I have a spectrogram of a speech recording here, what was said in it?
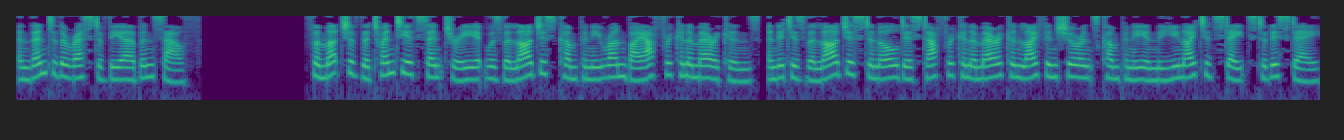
and then to the rest of the urban South. For much of the 20th century it was the largest company run by African Americans, and it is the largest and oldest African American life insurance company in the United States to this day.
